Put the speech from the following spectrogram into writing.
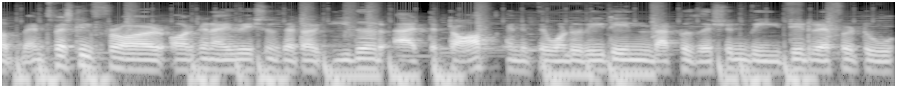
uh, and especially for organizations that are either at the top and if they want to retain that position we did refer to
